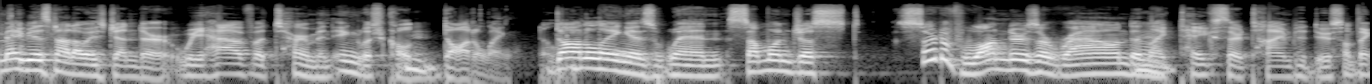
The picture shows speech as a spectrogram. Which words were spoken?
maybe it's not always gender. We have a term in English called hmm. dawdling. Dawdling is when someone just sort of wanders around and hmm. like takes their time to do something.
